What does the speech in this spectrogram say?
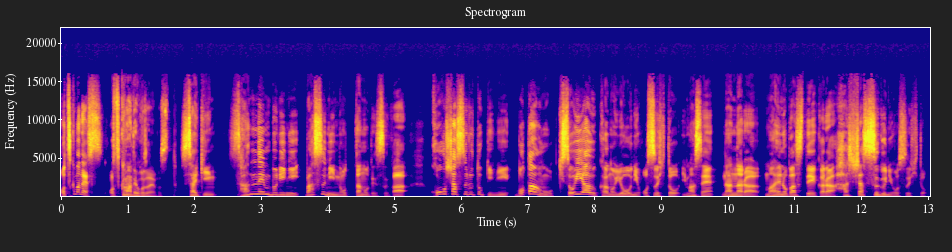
おつくまです。おつくまでございます。最近3年ぶりにバスに乗ったのですが降車するときにボタンを競い合うかのように押す人いません。なんなら前のバス停から発車すぐに押す人。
